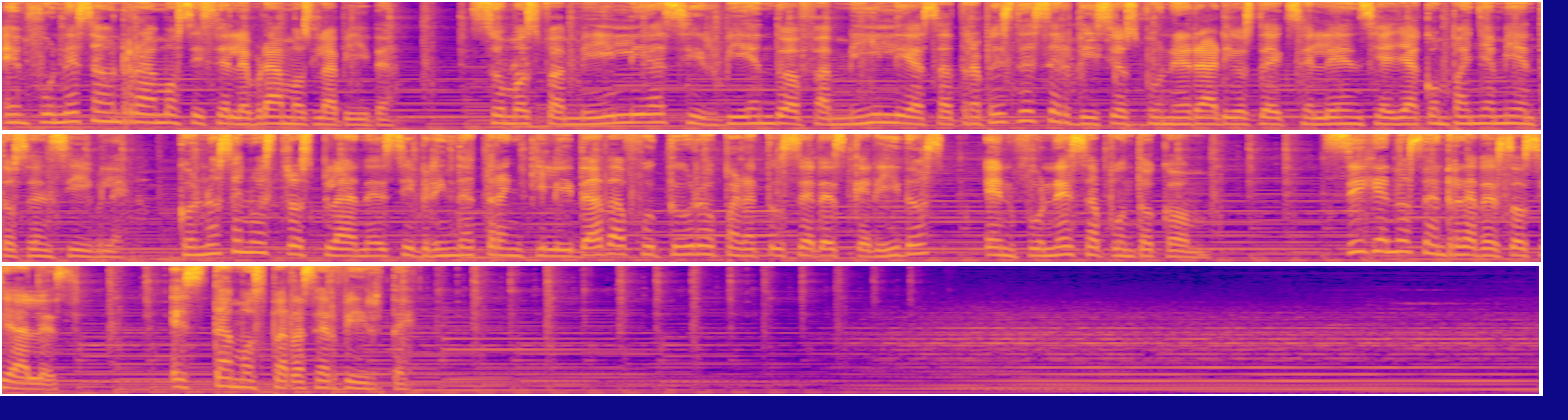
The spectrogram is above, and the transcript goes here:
En Funesa honramos y celebramos la vida Somos familias sirviendo a familias a través de servicios funerarios de excelencia y acompañamiento sensible. Conoce nuestros planes y brinda tranquilidad a futuro para tus seres queridos en funesa.com. Síguenos en redes sociales. Estamos para servirte.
